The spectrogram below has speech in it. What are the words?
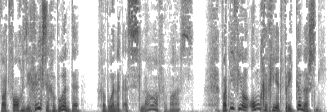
wat volgens die Griekse gewoonte gewoonlik 'n slaaf was wat nie veel omgegee het vir die kinders nie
